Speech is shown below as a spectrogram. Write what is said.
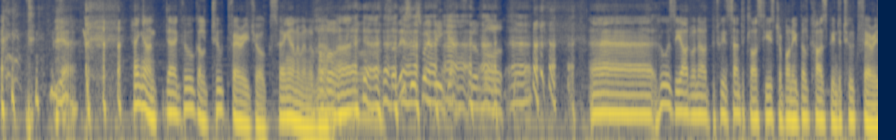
Yeah. Hang on. Uh, Google tooth fairy jokes. Hang on a minute. Now. Oh, so this is where he gets them all. Uh, who was the odd one out between Santa Claus, the Easter Bunny, Bill Cosby, and the Tooth Fairy?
